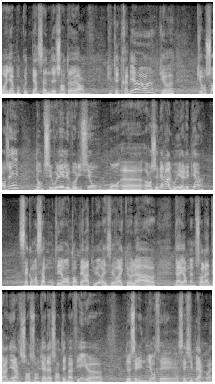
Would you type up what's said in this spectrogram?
Bon, il y a beaucoup de personnes, des chanteurs qui étaient très bien, hein, qui, euh, qui ont changé. Donc si vous voulez, l'évolution, bon, euh, en général, oui, elle est bien ça commence à monter en température et c'est vrai que là, euh, d'ailleurs même sur la dernière chanson qu'elle a chantée ma fille euh, de Céline Dion, c'est super quoi.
